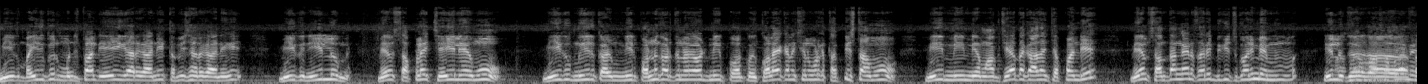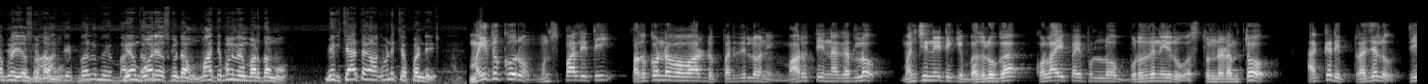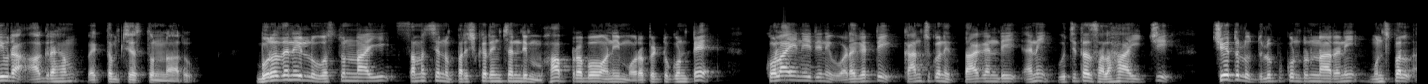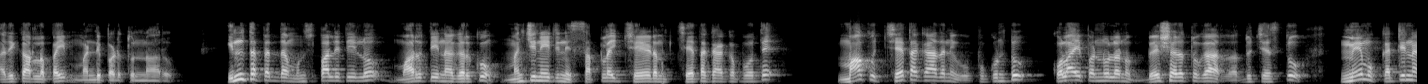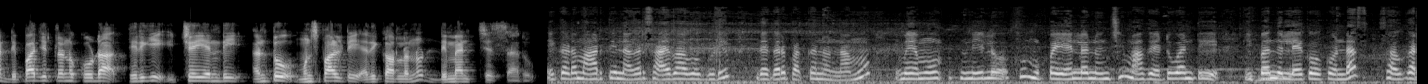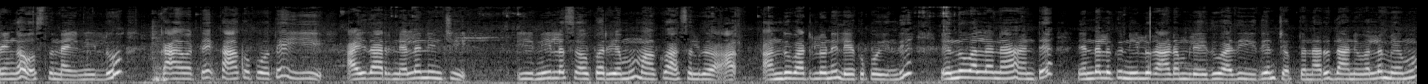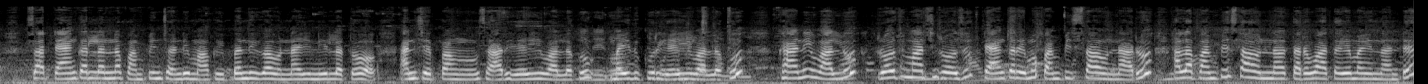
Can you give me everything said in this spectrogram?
మీకు మైదుగురు municipality AE గారు కానీ కమిషనర్ కానీ మీకు నీళ్ళు మేము సప్లై చేయలేము. మీకు మీరు మీరు పన్ను కడుతున్నారు కాబట్టి మీ కొలాయి కనెక్షన్ కూడా తప్పిస్తాము. మీ మీ మీ- మాకు చేత కాదని చెప్పండి. మేము సొంతంగానే సరే బిగించుకొని మేము నీళ్ళు సప్లై చేసుకుంటాము. మేము బోర్ వేసుకుంటాము. మా తిప్పలు మేము పడతాము. మీకు చేత కాకుండా చెప్పండి. మైదుకూరు మున్సిపాలిటీ పదకొండవ వార్డు పరిధిలోని మారుతి నగర్లో మంచినీటికి బదులుగా కుళాయి పైపుల్లో బురద నీరు వస్తుండడంతో అక్కడి ప్రజలు తీవ్ర ఆగ్రహం వ్యక్తం చేస్తున్నారు. బురద నీళ్ళు వస్తున్నాయి సమస్యను పరిష్కరించండి మహాప్రభో అని మొరపెట్టుకుంటే కుళాయి నీటిని వడగట్టి కాంచుకొని తాగండి అని ఉచిత సలహా ఇచ్చి చేతులు దులుపుకుంటున్నారని మున్సిపల్ అధికారులపై మండిపడుతున్నారు. ఇంత పెద్ద మున్సిపాలిటీలో మారుతి నగర్కు మంచినీటిని సప్లై చేయడం చేత కాకపోతే మాకు చేత కాదని ఒప్పుకుంటూ కుళాయి పన్నులను బేషరతుగా రద్దు చేస్తూ మేము కట్టిన డిపాజిట్లను కూడా తిరిగి ఇచ్చేయండి అంటూ మున్సిపాలిటీ అధికారులను డిమాండ్ చేశారు. ఇక్కడ మారుతి నగర్ సాయిబాబు గుడి దగ్గర పక్కన ఉన్నాము. మేము నీళ్ళకు ముప్పై ఏళ్ళ నుంచి మాకు ఎటువంటి ఇబ్బందులు లేకోకుండా సౌకర్యంగా వస్తున్నాయి నీళ్ళు. కాకపోతే కాకపోతే ఈ ఐదారు నెలల నుంచి ఈ నీళ్ళ సౌకర్యము మాకు అసలు అందుబాటులోనే లేకపోయింది. ఎందువలన అంటే ఎండలకు నీళ్ళు రావడం లేదు అది ఇది అని చెప్తున్నారు. దానివల్ల మేము సార్ ట్యాంకర్లన్నా పంపించండి మాకు ఇబ్బందిగా ఉన్నాయి నీళ్ళతో అని చెప్పాము సార్ ఏఈ వాళ్ళకు మైదుకూరు ఏఈ వాళ్ళకు కానీ వాళ్ళు రోజు మార్చి రోజు ట్యాంకర్ ఏమో పంపిస్తా ఉన్నారు. అలా పంపిస్తా ఉన్న తర్వాత ఏమైందంటే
